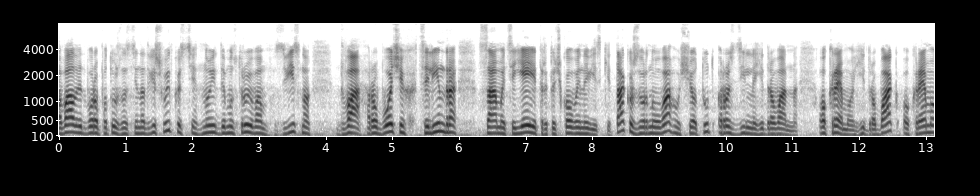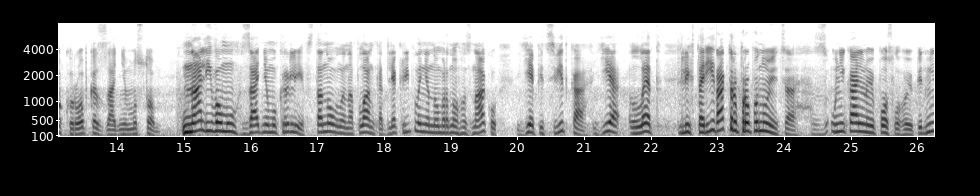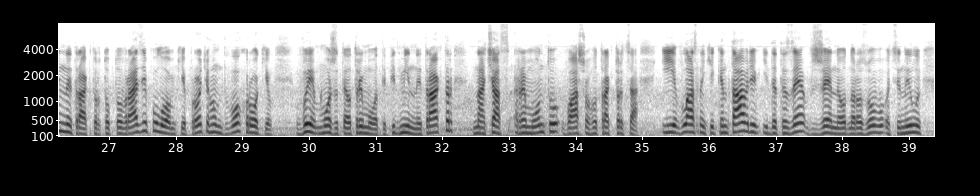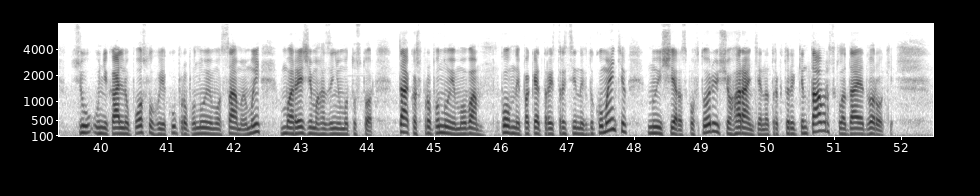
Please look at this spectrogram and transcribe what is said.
вал відбору потужності на дві швидкості. Ну і демонструю вам, звісно, два робочих циліндра саме цієї триточкової навіски. Також зверну увагу, що тут роздільна гідрованна, окремо гідробак, окремо коробка з заднім мостом. На лівому задньому крилі встановлена планка для кріплення номерного знаку. Є підсвітка, є led ліхтарі. Трактор пропонується з унікальною послугою підмінний трактор. Тобто, в разі поломки протягом двох років ви можете отримувати підмінний трактор на час ремонту вашого тракторця. І власники кентаврів і ДТЗ вже неодноразово оцінили цю унікальну послугу, яку пропонуємо саме ми в мережі магазинів Мотостор. Також пропонуємо вам повний пакет реєстраційних документів. Ну і ще раз повторюю, що гарантія на трактори Кентавр складає 2 роки.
